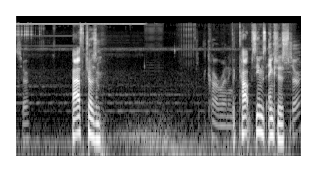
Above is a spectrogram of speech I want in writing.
Sir? Path chosen. Keep the car running. The cop seems anxious. Sir?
